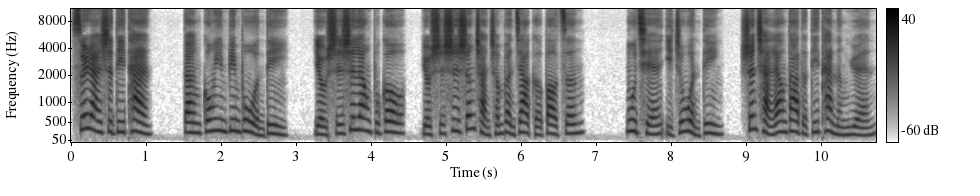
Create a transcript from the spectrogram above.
虽然是低碳，但供应并不稳定，有时是量不够，有时是生产成本价格暴增。目前已知稳定、生产量大的低碳能源，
